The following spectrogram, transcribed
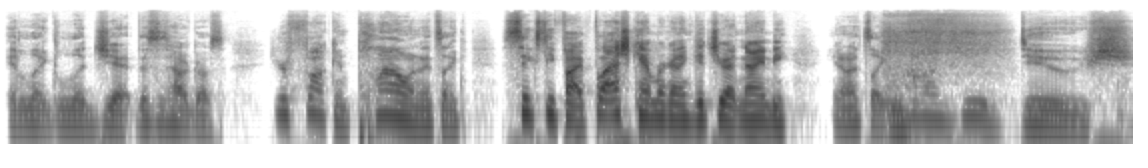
it like legit. This is how it goes. You're fucking plowing. It's like 65 flash camera gonna get you at 90 you know it's like oh you douche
